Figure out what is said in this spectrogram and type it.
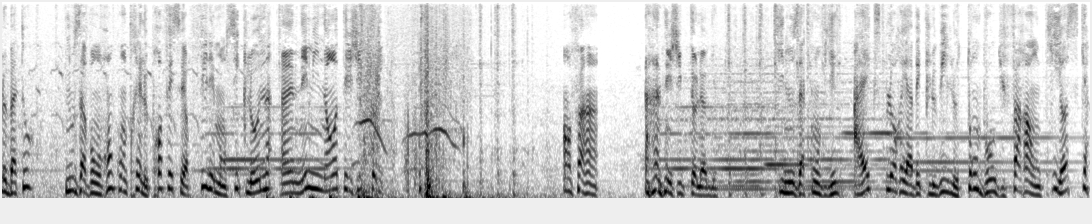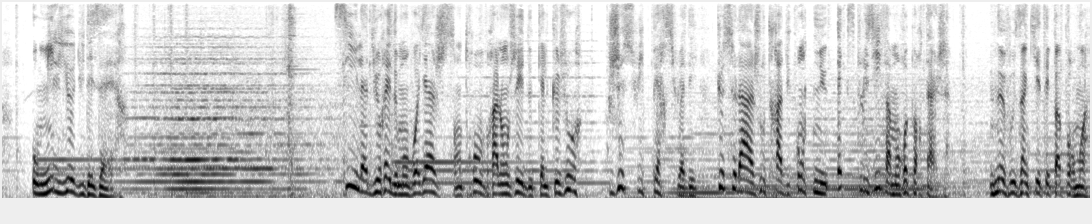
le bateau, nous avons rencontré le professeur Philémon Cyclone, un éminent égyptologue. Enfin, un égyptologue, qui nous a conviés à explorer avec lui le tombeau du pharaon Kiosque au milieu du désert. Si la durée de mon voyage s'en trouve rallongée de quelques jours, je suis persuadé que cela ajoutera du contenu exclusif à mon reportage. Ne vous inquiétez pas pour moi.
